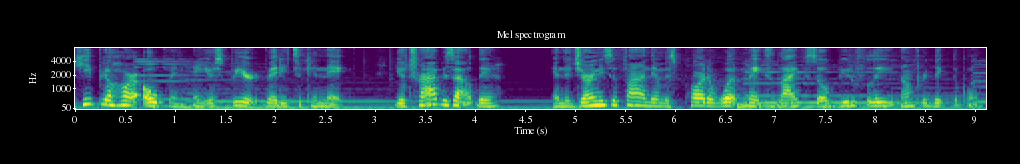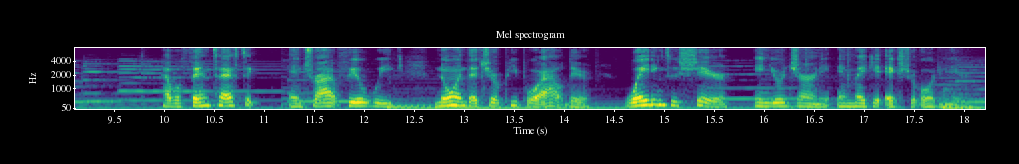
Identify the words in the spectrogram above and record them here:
keep your heart open and your spirit ready to connect. Your tribe is out there, and the journey to find them is part of what makes life so beautifully unpredictable. Have a fantastic and tribe filled week, knowing that your people are out there waiting to share in your journey and make it extraordinary.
